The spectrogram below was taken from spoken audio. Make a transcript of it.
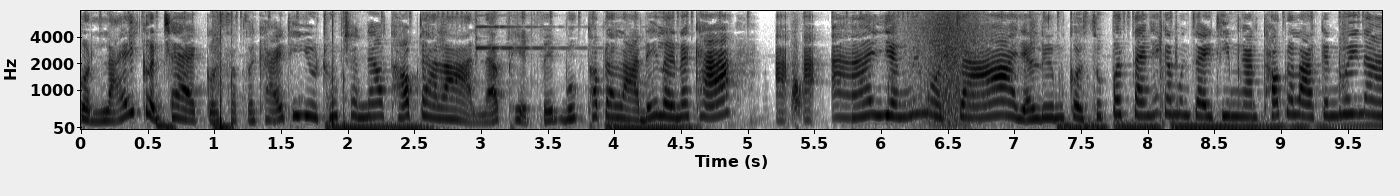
กดไลค์ กดแชร์ กด subscribe ที่ YouTube Channel Top ดาราและเพจ Facebook Top ดาราได้เลยนะคะ อะอะอะยังไม่หมดจ้า อย่าลืมกดซุปเปอร์แตงให้กำลังใจทีมงาน Top ดารากันด้วยนะ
